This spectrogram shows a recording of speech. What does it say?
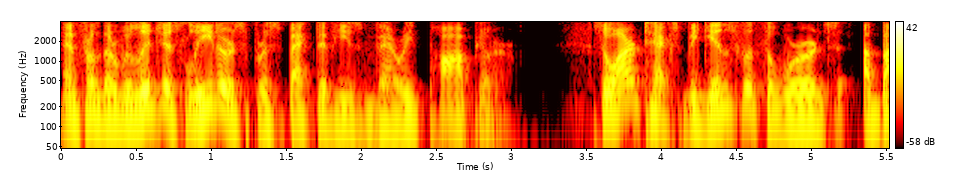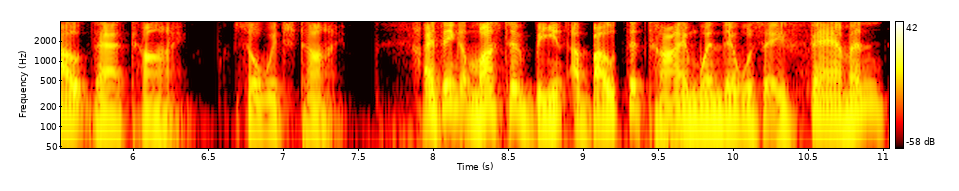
And from the religious leader's perspective, he's very popular. So, our text begins with the words, about that time. So, which time? I think it must have been about the time when there was a famine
